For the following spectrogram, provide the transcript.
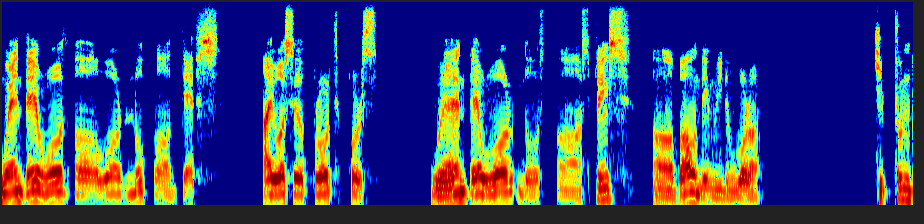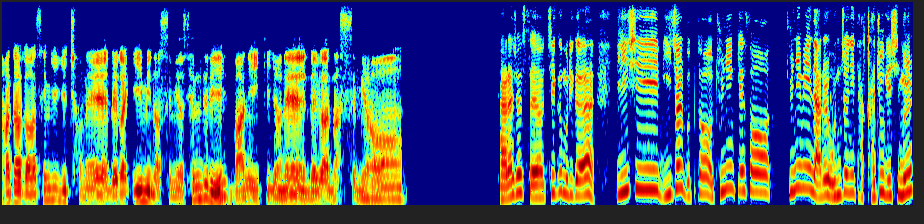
When there was uh, were no uh, depths, I was uh, brought forth. When there were no uh, springs uh, abounding with water. 깊은 바다가 생기기 전에 내가 이미 났으며 샘들이 많이 있기 전에 내가 났으며 잘하셨어요. 지금 우리가 22절부터 주님께서 주님이 나를 온전히 다 가지고 계심을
